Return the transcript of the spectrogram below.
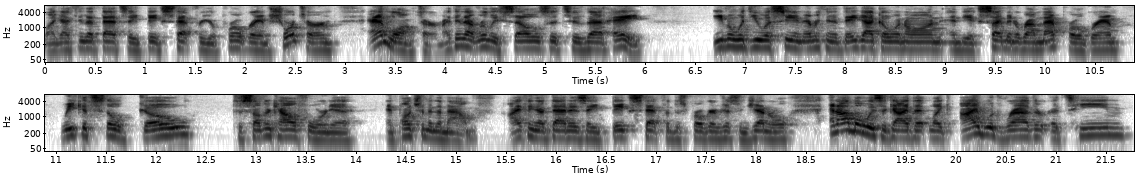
Like I think that that's a big step for your program short term and long term. I think that really sells it to that hey, even with USC and everything that they got going on and the excitement around that program, we could still go to Southern California and punch them in the mouth. I think that that is a big step for this program just in general. And I'm always a guy that like I would rather a team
